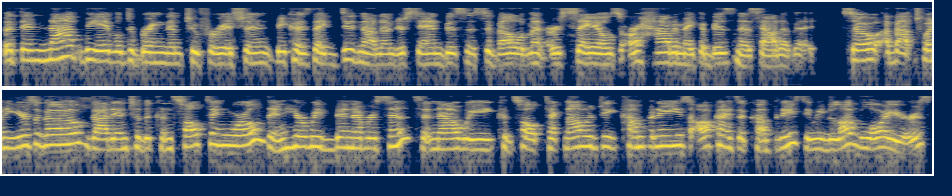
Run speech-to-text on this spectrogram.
but then not be able to bring them to fruition because they did not understand business development or sales or how to make a business out of it. So about 20 years ago, got into the consulting world, and here we've been ever since. And now we consult technology companies, all kinds of companies. We love lawyers,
